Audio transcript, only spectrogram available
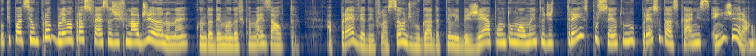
o que pode ser um problema para as festas de final de ano, né? Quando a demanda fica mais alta. A prévia da inflação, divulgada pelo IBGE, aponta um aumento de 3% no preço das carnes em geral.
